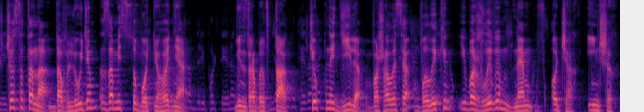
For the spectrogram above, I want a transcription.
що сатана дав людям замість суботнього дня? Він зробив так, щоб неділя вважалася великим і важливим днем в очах інших.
